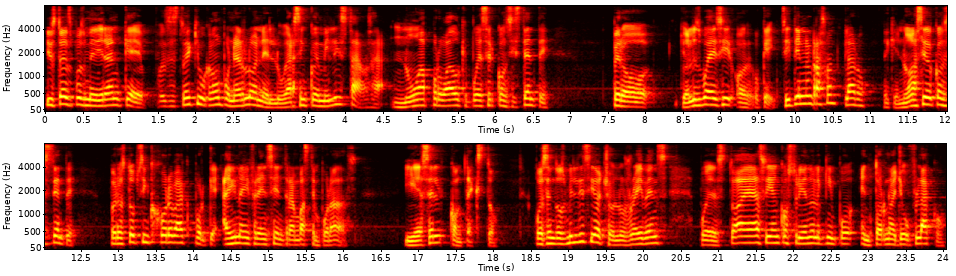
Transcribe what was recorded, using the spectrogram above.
Y ustedes pues me dirán que pues estoy equivocado en ponerlo en el lugar 5 de mi lista, o sea, no ha probado que puede ser consistente. Pero yo les voy a decir, ok, sí tienen razón, claro, de que no ha sido consistente, pero es top 5 quarterback porque hay una diferencia entre ambas temporadas. Y es el contexto. Pues en 2018 los Ravens pues todavía siguen construyendo el equipo en torno a Joe Flaco.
